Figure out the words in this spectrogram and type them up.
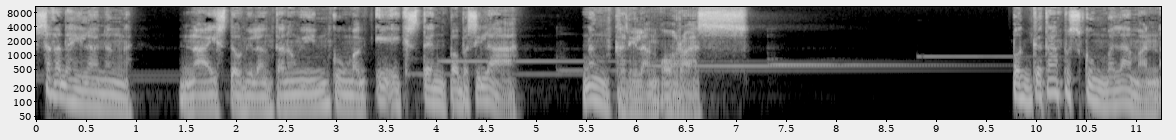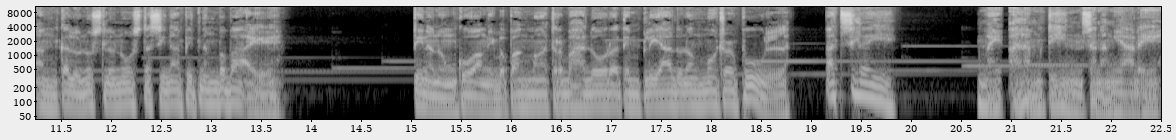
sa kadahilan ng nais daw nilang tanungin kung mag-i-extend pa ba sila ng kanilang oras. Pagkatapos kong malaman ang kalunos-lunos na sinapit ng babae, tinanong ko ang iba pang mga trabahador at empleyado ng motor pool at sila'y may alam din sa nangyari.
